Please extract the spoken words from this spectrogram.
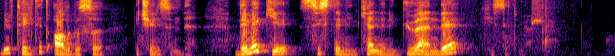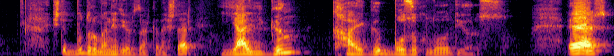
bir tehdit algısı içerisinde. Demek ki sistemin kendini güvende hissetmiyor. İşte bu duruma ne diyoruz arkadaşlar? Yaygın kaygı bozukluğu diyoruz. Eğer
